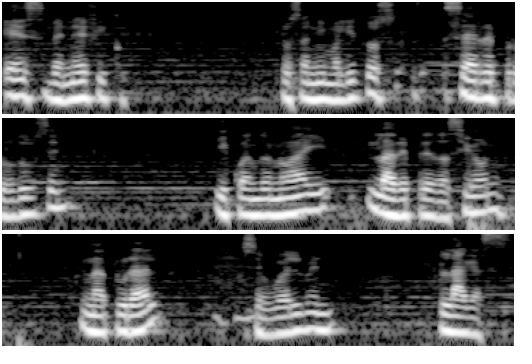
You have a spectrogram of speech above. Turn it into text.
es benéfico. Los animalitos se reproducen y cuando no hay la depredación natural, se vuelven plagas.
